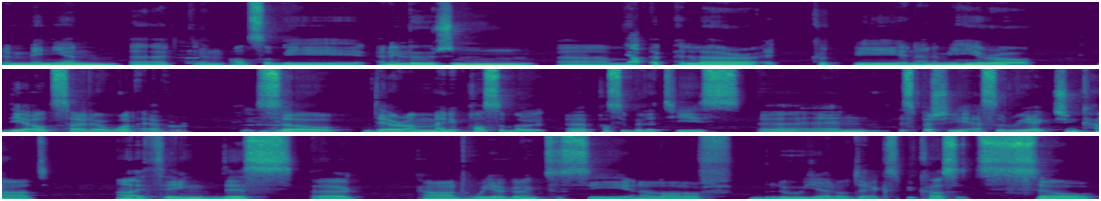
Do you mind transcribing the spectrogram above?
a minion. Uh, it can also be an illusion, um, Yep. a pillar. It could be an enemy hero, the outsider, whatever. Mhm. So there are many possible uh, possibilities, uh, and especially as a reaction card, I think this uh, card we are going to see in a lot of blue yellow decks because it's so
